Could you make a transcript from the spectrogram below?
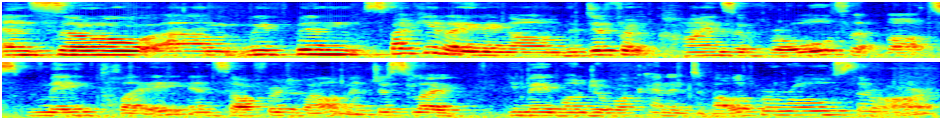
And so um, we've been speculating on the different kinds of roles that bots may play in software development, just like you may wonder what kind of developer roles there are.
